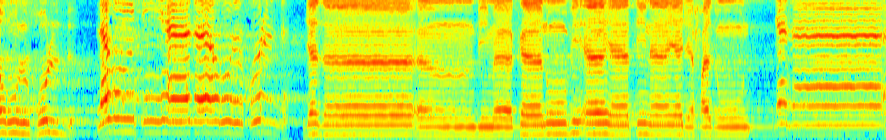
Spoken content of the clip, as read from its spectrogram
دار الخلد. لهم فيها دار الخلد. جزاء بما كانوا بآياتنا يجحدون. جزاء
